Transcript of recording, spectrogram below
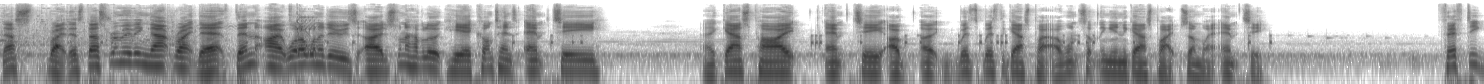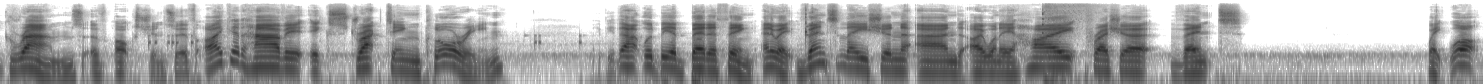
that's right. That's that's removing that right there. Then I what I want to do is I just want to have a look here. Contents empty. Uh, gas pipe empty. I, uh, where's where's the gas pipe? I want something in the gas pipe somewhere. Empty. 50 grams of oxygen. So if I could have it extracting chlorine, maybe that would be a better thing. Anyway, ventilation, and I want a high pressure vent. Wait, what?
